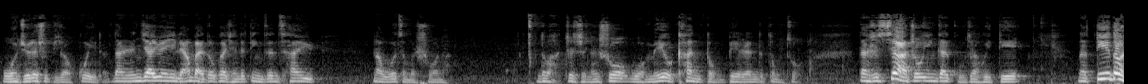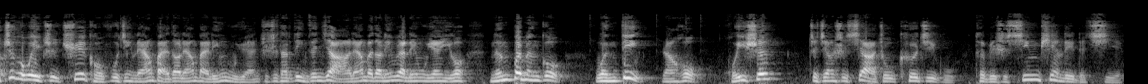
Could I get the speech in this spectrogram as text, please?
我觉得是比较贵的。但人家愿意两百多块钱的定增参与，那我怎么说呢？对吧？这只能说我没有看懂别人的动作，但是下周应该股价会跌，那跌到这个位置缺口附近两百到两百零五元，这是它的定增价啊，两百到两百零五元以后能不能够稳定然后回升，这将是下周科技股，特别是芯片类的企业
